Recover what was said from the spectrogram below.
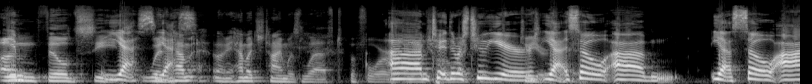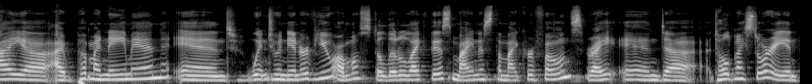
unfilled seat. Yes. yes. How, I mean, how much time was left before? Um, two, there was two years. two years. Yeah. Okay. So um, Yeah, so I uh, I put my name in and went to an interview, almost a little like this, minus the microphones, right? And uh, told my story, and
